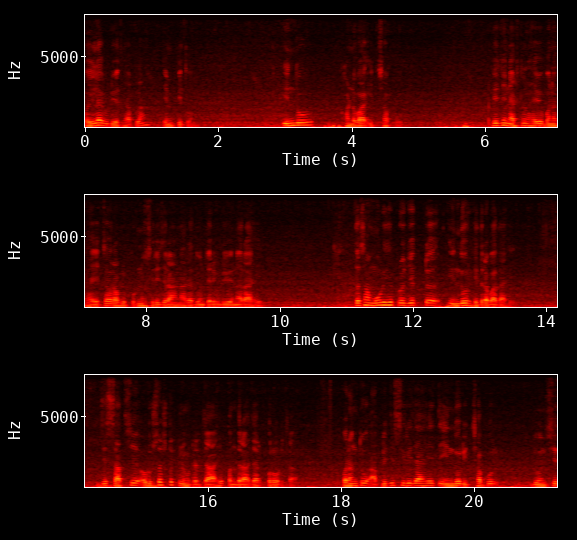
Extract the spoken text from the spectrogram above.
पहिला व्हिडिओ आहे आपला एम पीतून. इंदूर खंडवा इच्छापूर. हे जे नॅशनल हायवे बनत आहे याच्यावर आपली पूर्ण सिरीज राहणार आहे. दोन चार व्हिडिओ येणार आहे. तसा मूळ हे प्रोजेक्ट इंदोर हैदराबाद आहे जे सातशे अडुसष्ट किलोमीटरचा आहे पंधरा हजार करोडचा. परंतु आपली जी सिरीज आहे ते इंदोर इच्छापूर दोनशे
